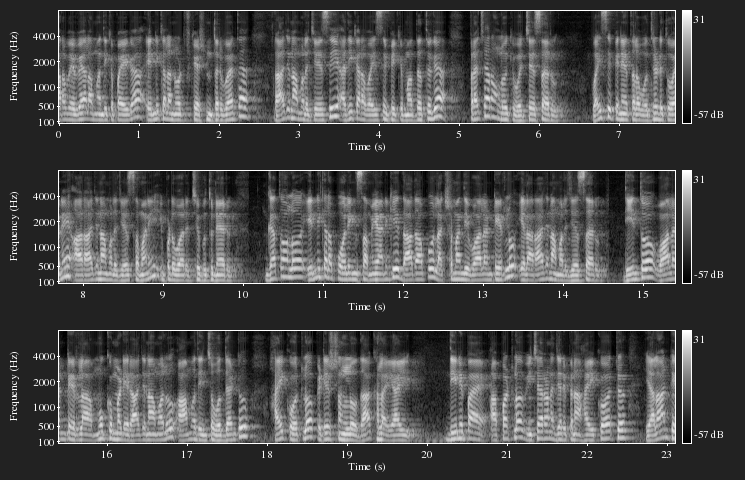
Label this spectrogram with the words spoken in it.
అరవై వేల మందికి పైగా ఎన్నికల నోటిఫికేషన్ తరువాత రాజీనామాలు చేసి అధికార వైసీపీకి మద్దతుగా ప్రచారంలోకి వచ్చేశారు. వైసీపీ నేతల ఒత్తిడితోనే ఆ రాజీనామాలు చేస్తామని ఇప్పుడు వారు చెబుతున్నారు. గతంలో ఎన్నికల పోలింగ్ సమయానికి దాదాపు లక్ష మంది వాలంటీర్లు ఇలా రాజీనామాలు చేశారు. దీంతో వాలంటీర్ల మూకుమ్మడి రాజీనామాలు ఆమోదించవద్దంటూ హైకోర్టులో పిటిషన్లు దాఖలయ్యాయి. దీనిపై అప్పట్లో విచారణ జరిపిన హైకోర్టు ఎలాంటి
